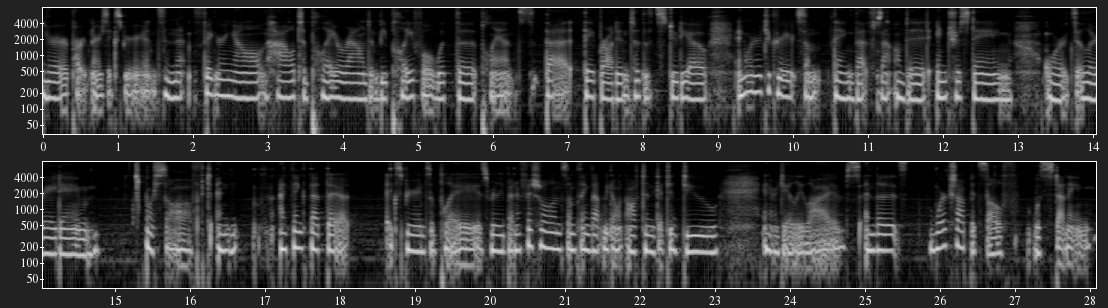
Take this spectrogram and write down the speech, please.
your partner's experience and figuring out how to play around and be playful with the plants that they brought into the studio in order to create something that sounded interesting or exhilarating or soft. And i think that the experience of play is really beneficial and something that we don't often get to do in our daily lives. And the workshop itself was stunning.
